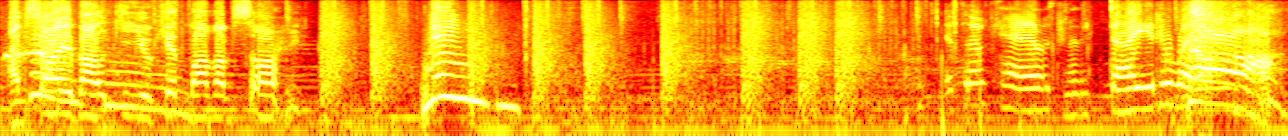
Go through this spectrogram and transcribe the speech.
I'm sorry about you, Kid Love, I'm sorry. It's okay, I was gonna die either way. No!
